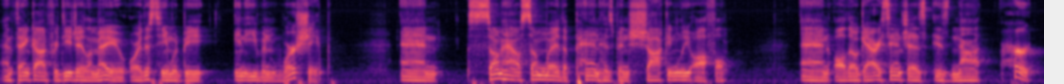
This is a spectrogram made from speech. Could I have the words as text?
and thank God for DJ LeMahieu, or this team would be in even worse shape. And somehow, some way, the pen has been shockingly awful. And although Gary Sanchez is not hurt,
